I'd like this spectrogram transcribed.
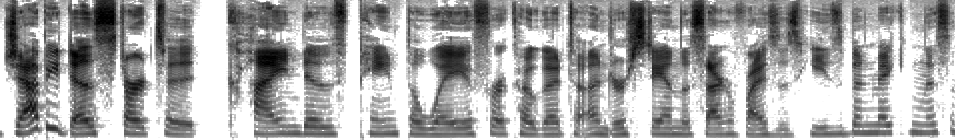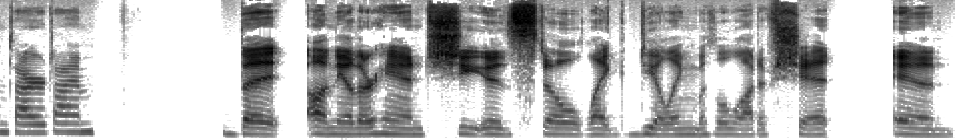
Jabby does start to kind of paint the way for Koga to understand the sacrifices he's been making this entire time. But on the other hand, she is still like dealing with a lot of shit and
